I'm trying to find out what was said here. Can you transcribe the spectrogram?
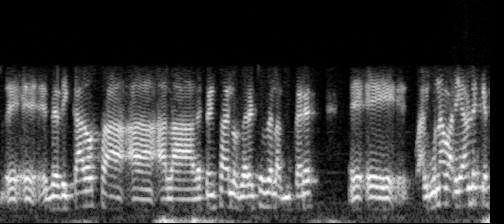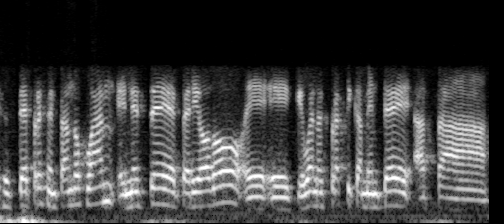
dedicados a, a, la defensa de los derechos de las mujeres, alguna variable que se esté presentando Juan en este periodo que bueno es prácticamente hasta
